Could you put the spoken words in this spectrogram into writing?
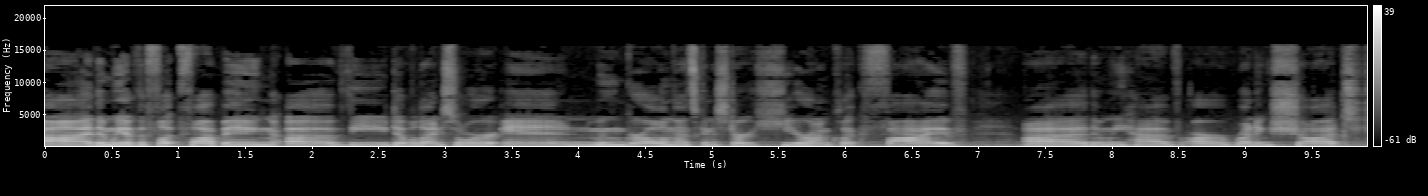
Uh, then we have the flip flopping of the Devil Dinosaur and Moon Girl, and that's going to start here on click five. Uh, then we have our running shot,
